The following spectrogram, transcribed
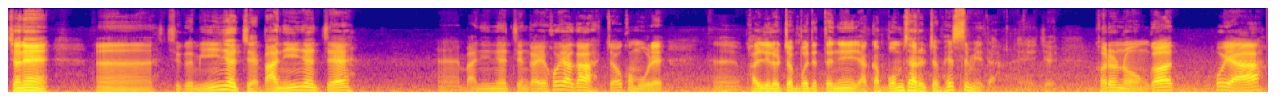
전에 어, 지금 2년째, 만 2년째, 에, 만 2년째인가에 호야가 조금 오래 에, 관리를 좀 못했더니 약간 몸살을 좀 했습니다. 예, 이제 걸어놓은 것 호야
